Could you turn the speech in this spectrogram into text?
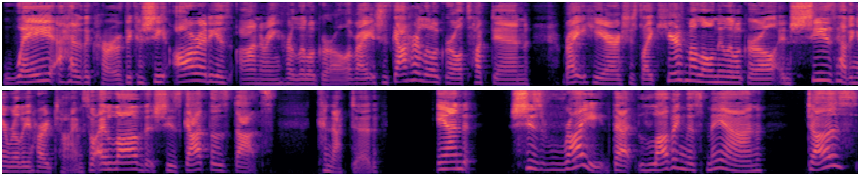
way ahead of the curve because she already is honoring her little girl, right? She's got her little girl tucked in right here. She's like, here's my lonely little girl. And she's having a really hard time. So I love that she's got those dots connected. And she's right that loving this man does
